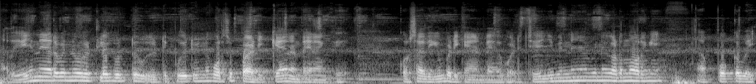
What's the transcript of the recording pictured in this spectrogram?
അത് കഴിഞ്ഞ് നേരെ പിന്നെ വീട്ടിലേക്ക് വിട്ടു. വീട്ടിൽ പോയിട്ട് പിന്നെ കുറച്ച് പഠിക്കാനുണ്ട് എനിക്ക്. കുറച്ചധികം പഠിക്കാനുണ്ട്. പഠിച്ചു പഠിച്ച് കഴിഞ്ഞ് പിന്നെ ഞാൻ പിന്നെ കിടന്നുറങ്ങി. അപ്പോൾ ഒക്കെ പോയി.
